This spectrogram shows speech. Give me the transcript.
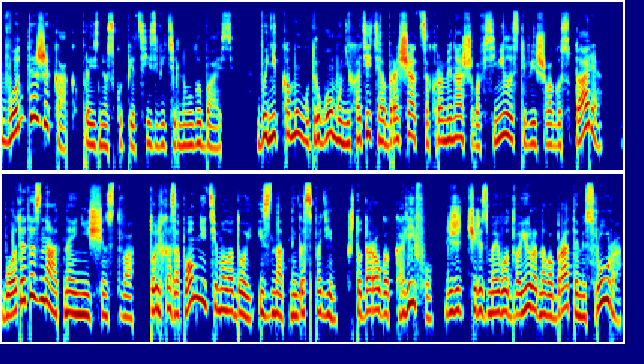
«Вот даже как!» – произнес купец, язвительно улыбаясь. «Вы никому другому не хотите обращаться, кроме нашего всемилостливейшего государя? Вот это знатное нищенство! Только запомните, молодой и знатный господин, что дорога к калифу лежит через моего двоюродного брата Мисрура,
